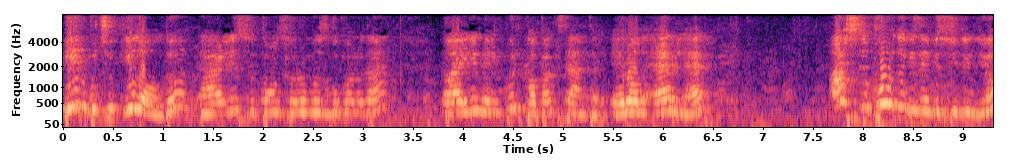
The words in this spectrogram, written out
bir buçuk yıl oldu. Değerli sponsorumuz bu konuda Gayrimenkul Kapak Center Erol Erler açtı kurdu bize bir stüdyo.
